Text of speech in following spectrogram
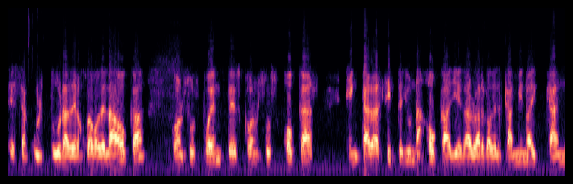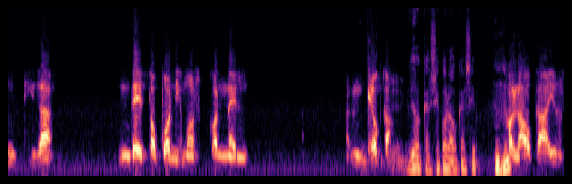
esa cultura del juego de la oca, con sus puentes, con sus ocas. En cada sitio hay una oca y a lo largo del camino hay cantidad de topónimos con el de Oca. De Oca, sí, con la Oca, sí. Con la Oca hay unos,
